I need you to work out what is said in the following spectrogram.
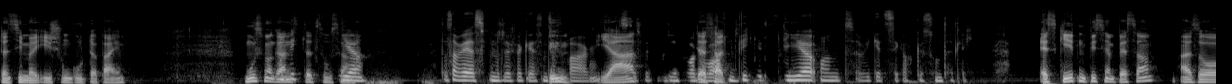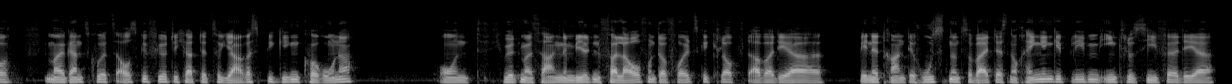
dann sind wir eh schon gut dabei. Muss man ganz dazu sagen. Ja. Das habe ich jetzt natürlich vergessen zu fragen. Ja, das, das, hat, wie geht es dir und wie geht es dir auch gesundheitlich? Es geht ein bisschen besser. Also mal ganz kurz ausgeführt, ich hatte zu Jahresbeginn Corona und ich würde mal sagen, einen milden Verlauf und auf Holz geklopft, aber der penetrante Husten und so weiter ist noch hängen geblieben, inklusive der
